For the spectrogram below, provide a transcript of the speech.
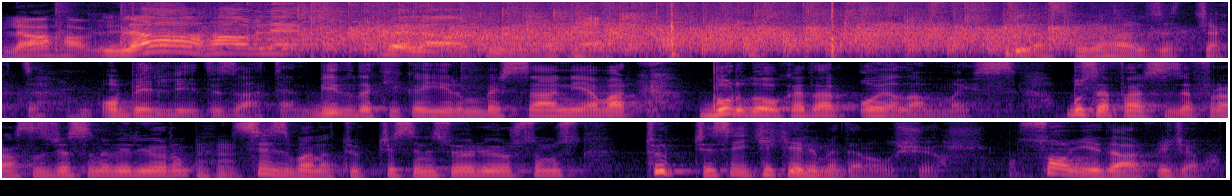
La havle. La havle ve la kuvvete. Biraz süre harcatacaktı. O belliydi zaten. 1 dakika 25 saniye var. Burada o kadar oyalanmayız. Bu sefer size Fransızcasını veriyorum. Siz bana Türkçesini söylüyorsunuz. Türkçesi iki kelimeden oluşuyor. Son 7 harfli cevap.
